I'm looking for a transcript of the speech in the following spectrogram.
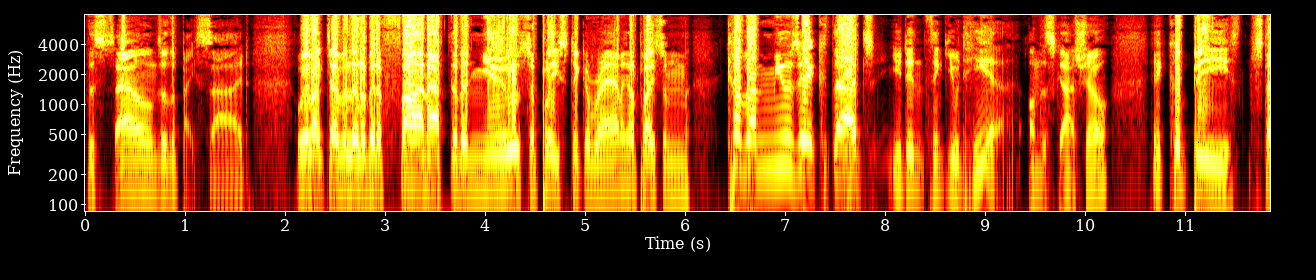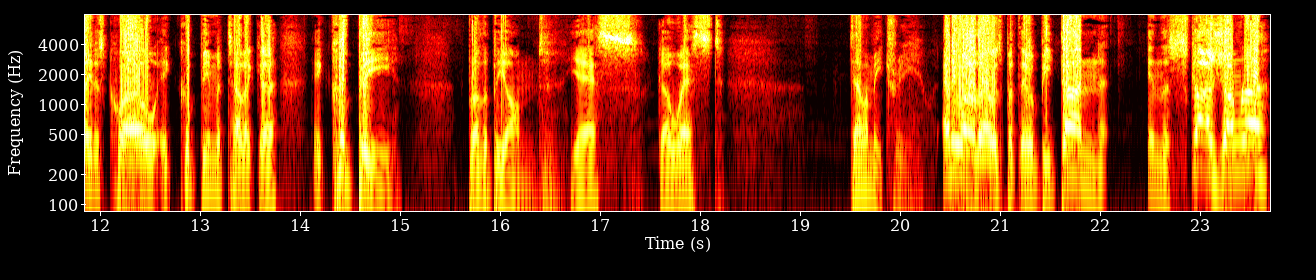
the sounds of the Bayside. We like to have a little bit of fun after the news, so please stick around. I'm going to play some cover music that you didn't think you would hear on the Ska Show. It could be Status Quo, it could be Metallica, it could be Brother Beyond. Yes, Go West, Del Amitri. Any one of those, but they would be done in the ska genre,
